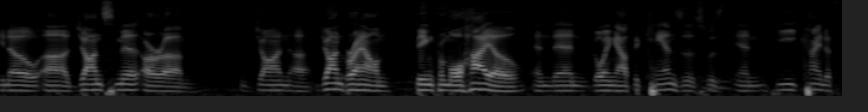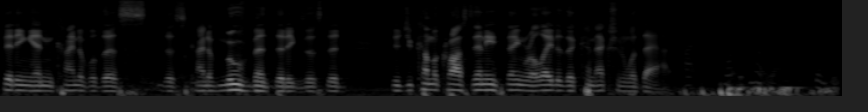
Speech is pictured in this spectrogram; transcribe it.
you know, uh, John Smith, or um, John, uh, John Brown being from Ohio and then going out to Kansas was, and he kind of fitting in kind of with this, this kind of movement that existed. Did you come across anything related to the connection with that? I, well, if you want, yeah, thank you.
